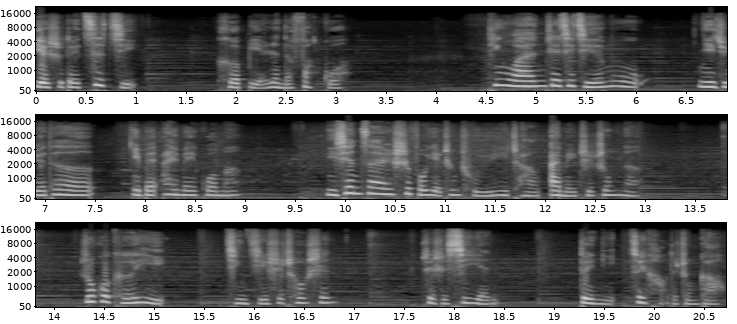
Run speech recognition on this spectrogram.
也是对自己和别人的放过。听完这期节目，你觉得你被暧昧过吗？你现在是否也正处于一场暧昧之中呢？如果可以，请及时抽身，这是夕颜对你最好的忠告。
